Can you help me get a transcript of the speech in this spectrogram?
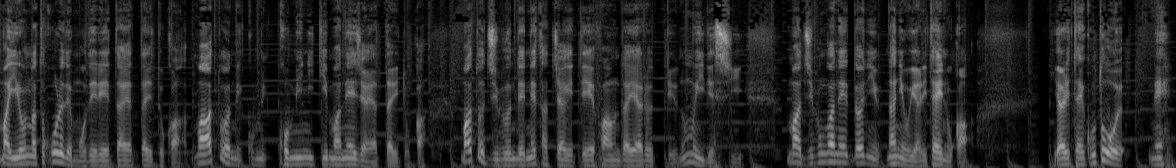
まあ、いろんなところでモデレーターやったりとか、まあ、あとはねコミュニティマネージャーやったりとか、まあ、あと自分でね立ち上げてファウンダーやるっていうのもいいですし、まあ、自分がね何何をやりたいのかやりたいことをね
